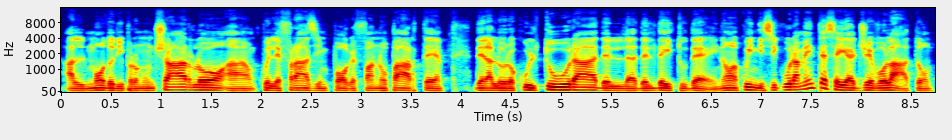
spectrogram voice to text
al modo di pronunciarlo, a quelle frasi un po' che fanno parte della loro cultura, del, del day to day, no? Quindi sicuramente sei agevolato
